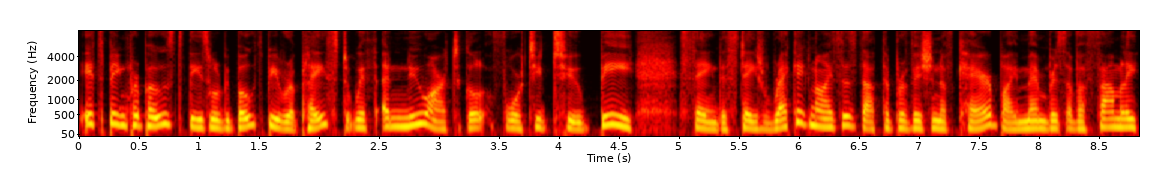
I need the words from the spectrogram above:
It's being proposed these will be both be replaced with a new Article 42b, saying the state recognises that the provision of care by members of a family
